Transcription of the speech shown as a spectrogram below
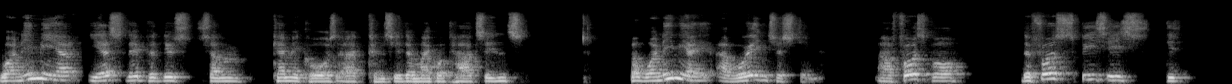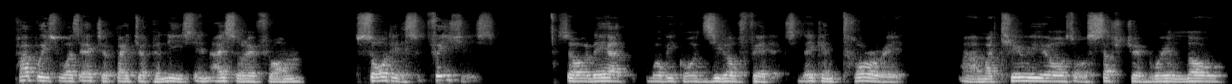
Wallemia, yes, they produce some chemicals are considered mycotoxins. But Wallemia are very interesting. Uh, first of all, the first species published was actually by Japanese and isolated from salted fishes. So they are what we call xerophilics. They can tolerate uh, materials or substrate very low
